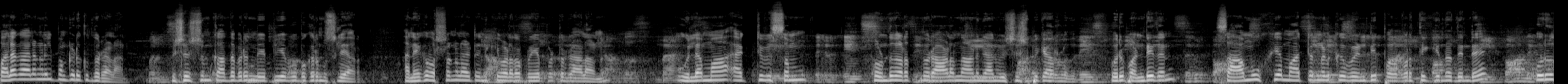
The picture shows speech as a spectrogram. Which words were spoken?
പല കാലങ്ങളിൽ പങ്കെടുക്കുന്ന ഒരാളാണ്. വിശേഷം കാന്തപുരം എ പി അബൂബക്കർ മുസ്ലിയാർ. അനേക വർഷങ്ങളായിട്ട് എനിക്ക് വളരെ പ്രിയപ്പെട്ട ഒരാളാണ്. ഉലമ ആക്ടിവിസം കൊണ്ടു നടത്തുന്ന ഒരാളെന്നാണ് ഞാൻ വിശേഷിപ്പിക്കാറുള്ളത്. ഒരു പണ്ഡിതൻ സാമൂഹ്യ മാറ്റങ്ങൾക്ക് വേണ്ടി പ്രവർത്തിക്കുന്നതിന്റെ ഒരു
